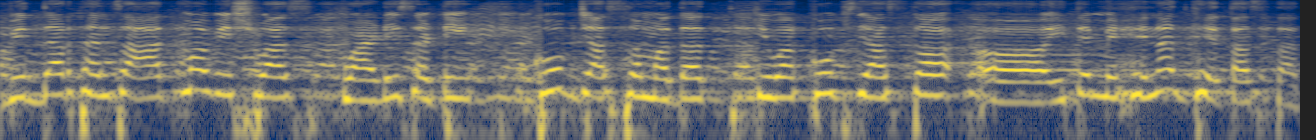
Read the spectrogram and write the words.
विद्यार्थ्यांचा आत्मविश्वास वाढीसाठी खूप जास्त मदत किंवा खूप जास्त इथे मेहनत घेत असतात.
